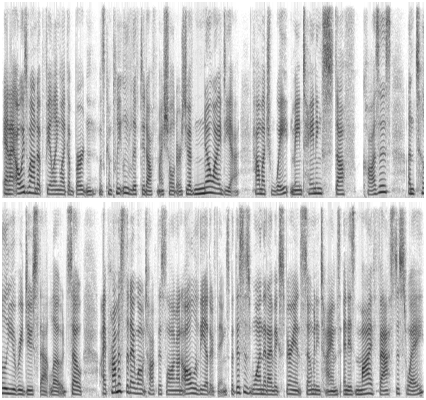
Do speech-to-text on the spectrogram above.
And I always wound up feeling like a burden was completely lifted off my shoulders. You have no idea how much weight maintaining stuff causes until you reduce that load. So I promise that I won't talk this long on all of the other things, but this is one that I've experienced so many times and is my fastest way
